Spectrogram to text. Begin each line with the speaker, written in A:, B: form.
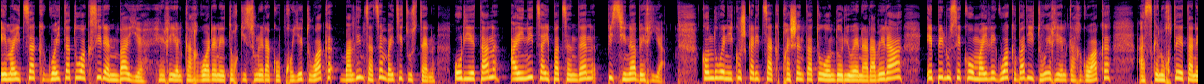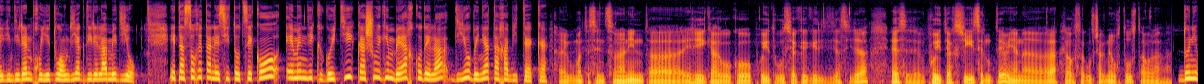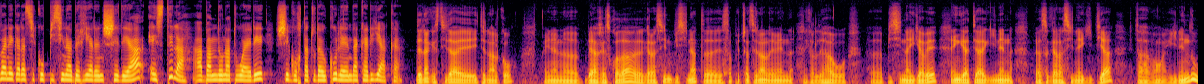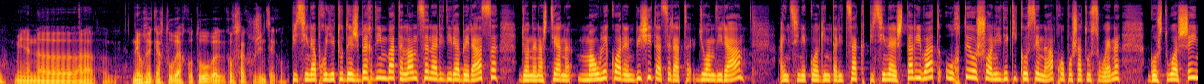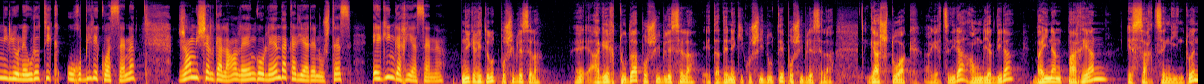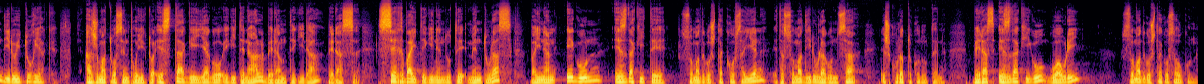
A: Emaitzak guaitatuak ziren bai, herri elkargoaren etorkizunerako proiektuak baldintzatzen baitzituzten. Horietan, hainitza aipatzen den pizina berria. Konduen ikuskaritzak presentatu ondorioen arabera, epeluzeko maileguak baditu herri elkargoak, azken urteetan egin diren proiektu handiak direla medio. Eta zorretan ezitotzeko, hemendik goiti kasu egin beharko dela dio bainat arabitek.
B: Gumate zentzonanin eta herri elkargoko proiektu guziak geditia zirela, ez, proiektuak segitzen dute, baina uh, gauzak gutxak neurtuz, hola.
A: Doni bane garaziko pizina berriaren sedea, ez dela abandonatua ere segurtatu dauku lehen dakariak.
B: Denak ez dira egiten alko, baina uh, beharrezkoa da, garazin, pizinat, uh, ez apetsatzen al, hemen ekalde hau pizina igabe, engatea eginen behaz garazin egitea, eta bon, eginen du, baina uh, neurrek hartu beharkotu gauzak susintzeko.
A: Pizina proiektu desberdin bat lantzen ari dira beraz, joan den hastean maulekoaren bisitatzerat joan dira, Aintzineko agintaritzak pizina estali bat urte osoan idekiko zena proposatu zuen, gostua 6 milion eurotik urbilekoa zen. Jean-Michel Galan lehengo lehendakariaren ustez egin garria zen.
C: Nik egiten dut posible zela. Eh, agertu da posible zela eta denek ikusi dute posible zela. Gastuak agertzen dira, handiak dira, bainan parean ezartzen gintuen diru iturriak asmatua zen proiektua ez da gehiago egiten ahal berantegira, beraz zerbait eginen dute menturaz, baina egun ez dakite somat gostako zaien eta somat diru laguntza eskuratuko duten. Beraz ez dakigu guauri somat gostako zaukun.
